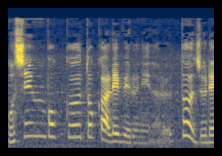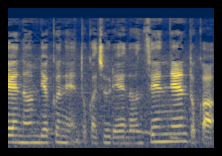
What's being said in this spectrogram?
ご神木とかレベルになると樹齢何百年とか樹齢何千年とか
